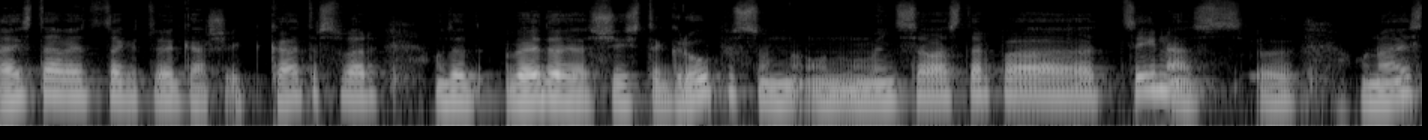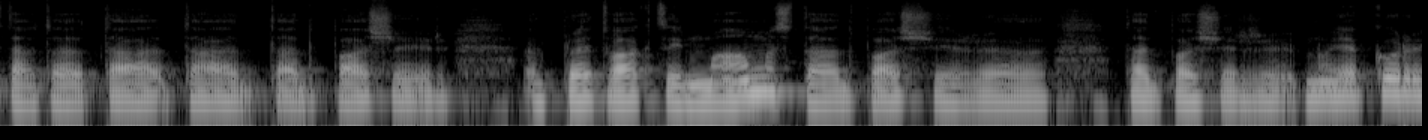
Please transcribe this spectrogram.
aizstāvēt. Tagad vienkārši katrs var, un tad veidojās šīs grupas, un, un viņi savā starpā cīnās uh, un aizstāv. Tā, tā, tā, tāda paša ir pret vakcīnu mammas, tāda paša ir, uh, tāda paša ir nu, jebkur,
